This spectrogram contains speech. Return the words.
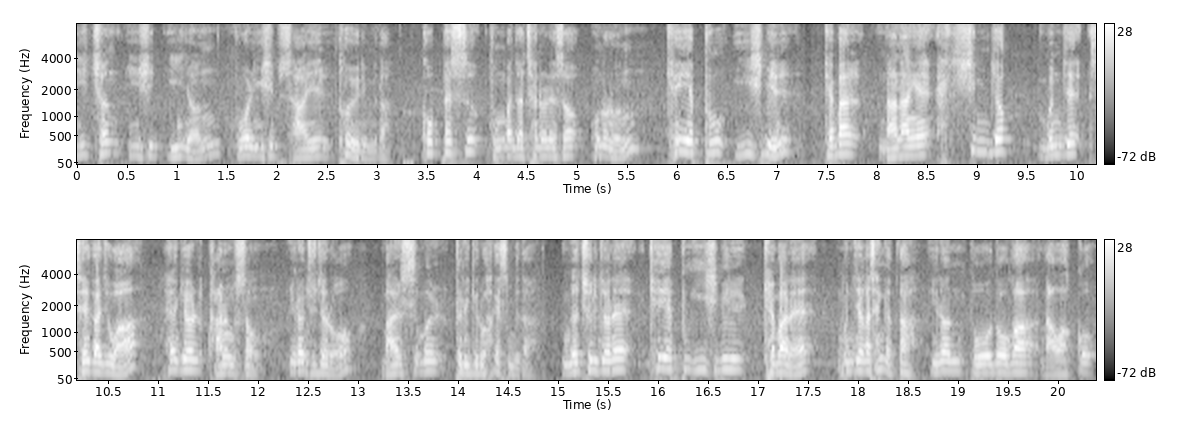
2022년 9월 24일 토요일입니다. 코페스 동반자 채널에서 오늘은 KF21 개발 난항의 핵심적 문제 세 가지와 해결 가능성 이런 주제로 말씀을 드리기로 하겠습니다. 며칠 전에 KF21 개발에 문제가 생겼다 이런 보도가 나왔고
